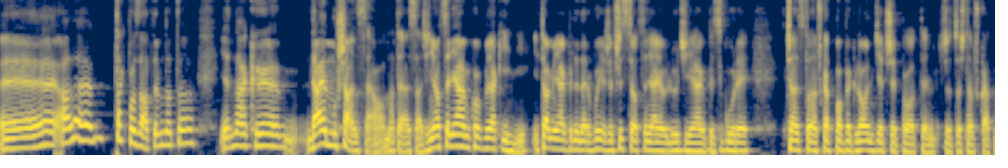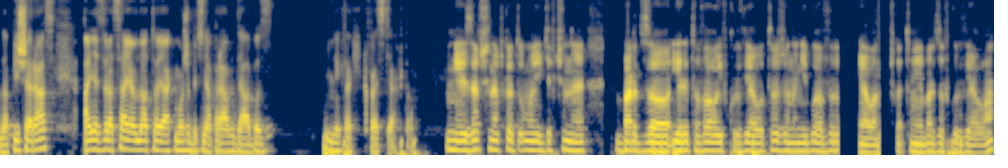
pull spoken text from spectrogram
E, ale tak poza tym, no to jednak e, dałem mu szansę o, na tej zasadzie. Nie oceniałem go jak inni. I to mnie jakby denerwuje, że wszyscy oceniają ludzi jakby z góry często na przykład po wyglądzie, czy po tym, że coś na przykład napisze raz, a nie zwracają na to, jak może być naprawdę, albo z innych takich kwestiach to. Mnie zawsze na przykład u mojej dziewczyny bardzo irytowało i wkurwiało to, że ona nie była wyrozumiała. Przykład to mnie bardzo wkurwiało,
